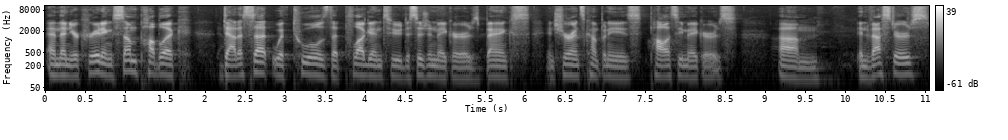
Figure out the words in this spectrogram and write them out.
and then you're creating some public data set with tools that plug into decision makers banks insurance companies policymakers um, investors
